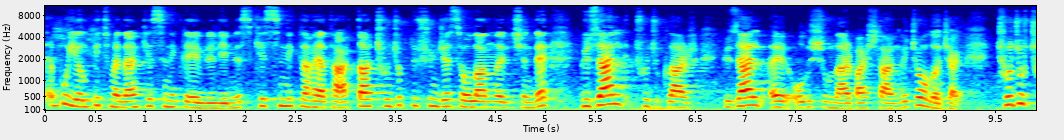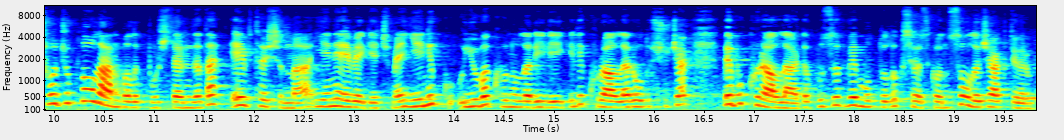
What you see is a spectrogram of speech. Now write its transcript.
e, bu yıl bitmeden kesinlikle evliliğiniz, kesinlikle hayata hatta çocuk düşüncesi olanlar için de güzel çocuklar, güzel e, oluşumlar başlangıcı olacak. Çocuk çocuklu olan balık burçlarında da ev taşınma, yeni eve geçme, yeni yuva konuları ile ilgili kurallar oluşacak ve bu kurallarda huzur ve mutluluk söz konusu olacak diyorum.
